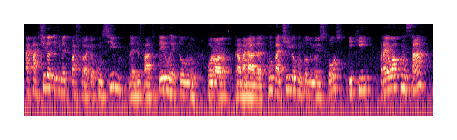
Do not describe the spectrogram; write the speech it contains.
a partir do atendimento particular que eu consigo, né, de fato, ter um retorno por hora trabalhada compatível com todo o meu esforço e que, para eu alcançar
